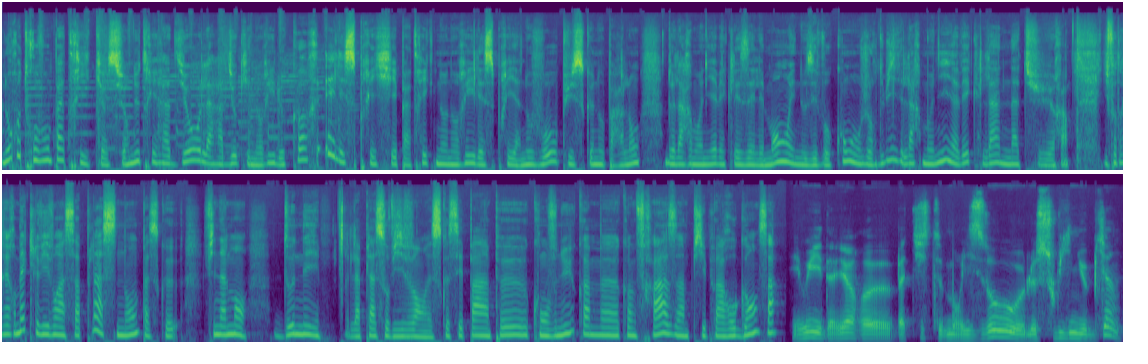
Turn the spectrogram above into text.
Nous retrouvons Patrick sur Nutri Radio, la radio qui nourrit le corps et l'esprit. Et Patrick nous nourrit l'esprit à nouveau puisque nous parlons de l'harmonie avec les éléments et nous évoquons aujourd'hui l'harmonie avec la nature. Il faudrait remettre le vivant à sa place, non? Parce que finalement, donner la place au vivant, est-ce que c'est pas un peu convenu comme, euh, comme phrase, un petit peu arrogant ça? Et oui, d'ailleurs, euh, Baptiste Morisot le souligne bien.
